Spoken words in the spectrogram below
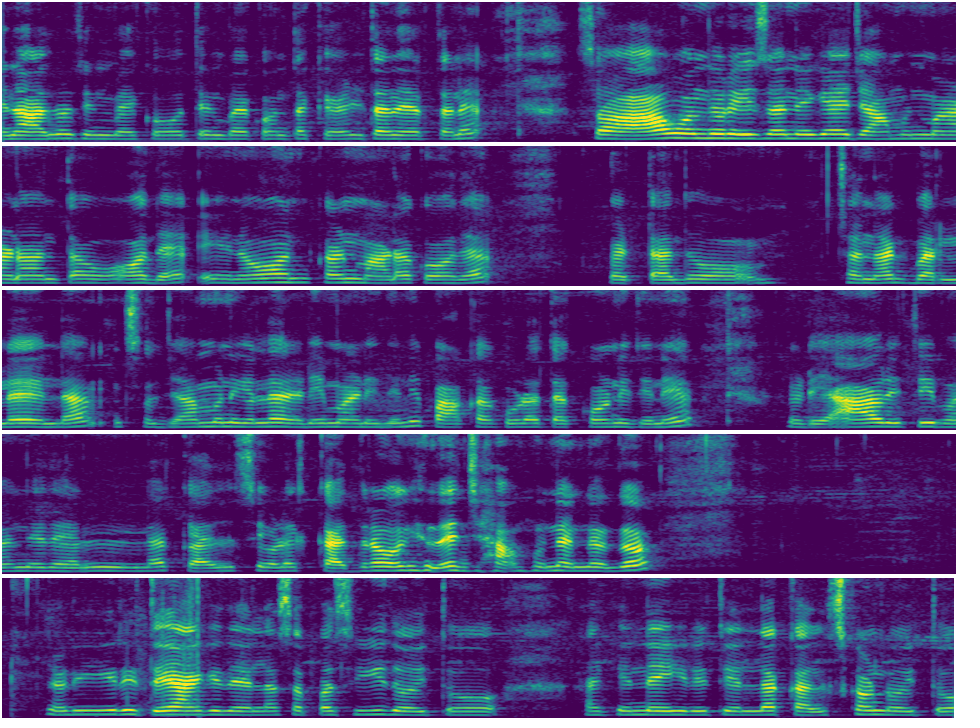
ಏನಾದರೂ ತಿನ್ನಬೇಕು ತಿನ್ನಬೇಕು ಅಂತ ಕೇಳ್ತಾನೆ ಇರ್ತಾನೆ. ಸೊ ಆ ಒಂದು ರೀಸನಿಗೆ ಜಾಮೂನ್ ಮಾಡೋಣ ಅಂತ ಹೋದೆ. ಏನೋ ಅಂದ್ಕೊಂಡು ಮಾಡೋಕ್ಕೆ ಹೋದೆ. ಬಟ್ ಅದು ಚೆನ್ನಾಗಿ ಬರಲೇ ಇಲ್ಲ. ಸೊ ಜಾಮೂನಿಗೆಲ್ಲ ರೆಡಿ ಮಾಡಿದ್ದೀನಿ. ಪಾಕ ಕೂಡ ತಕ್ಕೊಂಡಿದ್ದೀನಿ. ನೋಡಿ, ಯಾವ ರೀತಿ ಬಂದಿದೆ ಎಲ್ಲ ಕಲಸಿ ಒಳಗೆ ಕದ್ರ ಹೋಗಿದೆ ಜಾಮೂನ್ ಅನ್ನೋದು. ನೋಡಿ, ಈ ರೀತಿ ಆಗಿದೆ. ಎಲ್ಲ ಸ್ವಲ್ಪ ಸೀದೋಯ್ತು. ಹಾಗೆಯೇ ಈ ರೀತಿ ಎಲ್ಲ ಕಲಿಸ್ಕೊಂಡು ಹೋಯ್ತು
